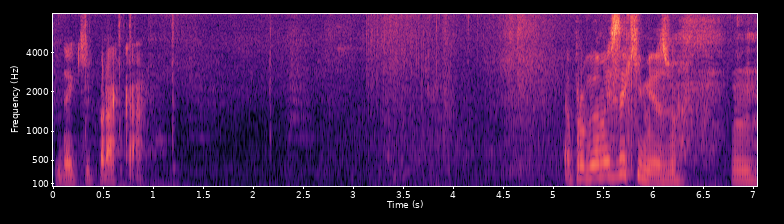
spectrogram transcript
Daqui pra cá. O problema é esse daqui mesmo. Hum.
